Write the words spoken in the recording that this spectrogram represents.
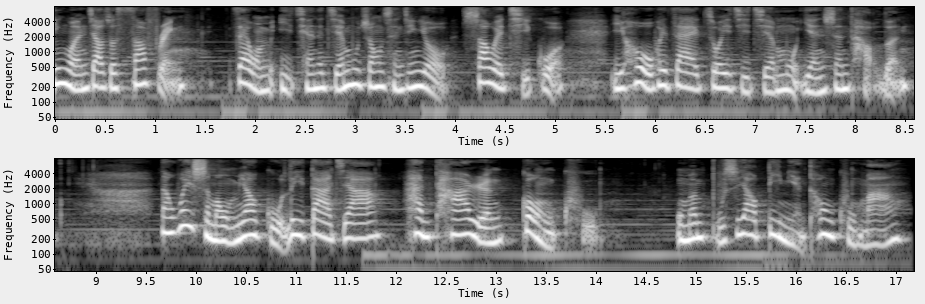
英文叫做 suffering，在我们以前的节目中曾经有稍微提过，以后我会再做一集节目延伸讨论。那为什么我们要鼓励大家和他人共苦，我们不是要避免痛苦吗？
